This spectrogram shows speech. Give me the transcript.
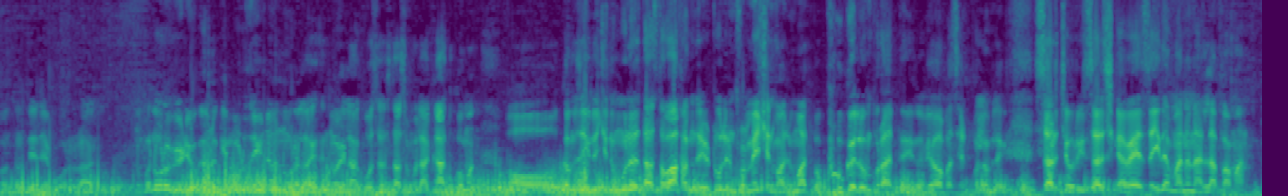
او تر دې پورې راغلو. نو په نورو ویډیوګانو کې نور ځایونه نور علاقې نور علاقو سره تاسو ملاقات کوم او کوم ځایونه چې نمونه تاسو ته واخلم د ټول انفارمیشن معلومات په ګوګل هم پراته دي. نو بیا به سټ فلم لګ سرچ او ریسرچ کوي صحیح ده مننه الله پامان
